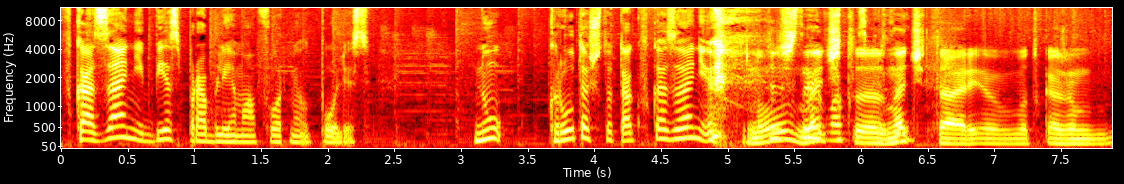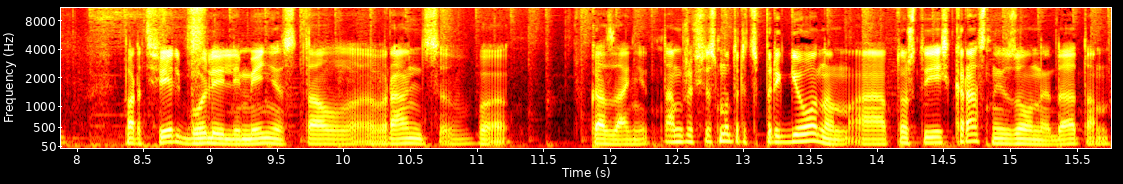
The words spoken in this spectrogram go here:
в Казани без проблем оформил полис. Ну, круто, что так в Казани. Ну, значит, значит, а, вот, скажем, портфель более или менее стал равняться в Казани. Там же все смотрится по регионам, а потому что есть красные зоны, да, там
